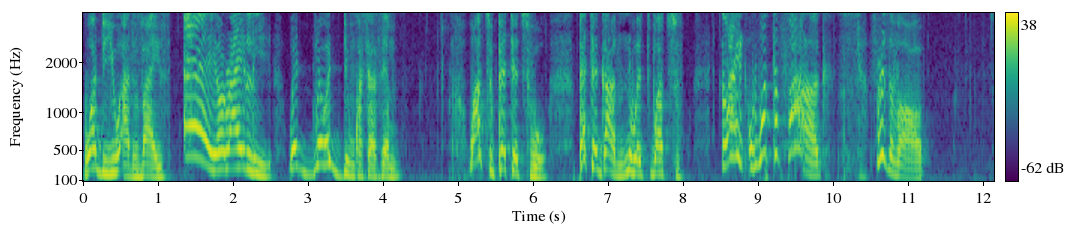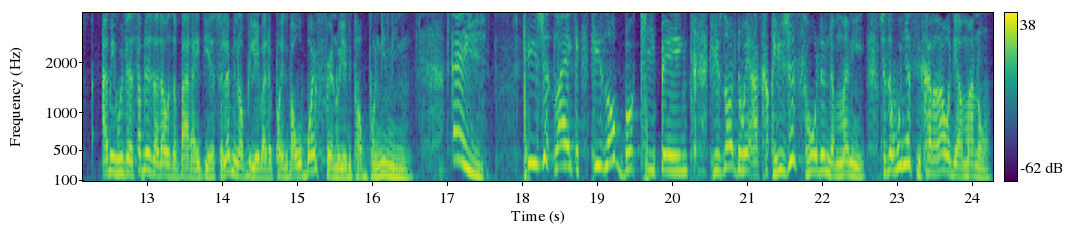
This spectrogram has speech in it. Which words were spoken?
what do you advise? Hey, O'Reilly, where, where, where What to pet it to? Pet a gun, what to? Like, what the fuck? First of all, I mean, we've established that that was a bad idea, so let me not belabor the point. But our boyfriend, we're in the Hey, He's just like he's not bookkeeping. He's not doing account. He's just holding the money. Just a wunya sikana na odi amano. Oh.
